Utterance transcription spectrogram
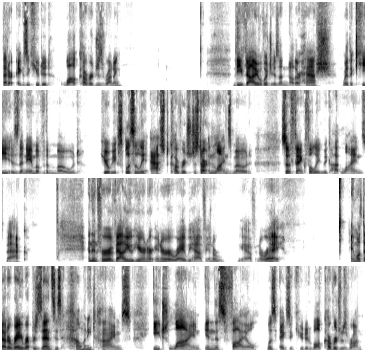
that are executed while coverage is running. The value of which is another hash, where the key is the name of the mode. Here we explicitly asked coverage to start in lines mode, so thankfully we got lines back. And then for a value here in our inner array, we have an, we have an array. And what that array represents is how many times each line in this file was executed while coverage was run.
